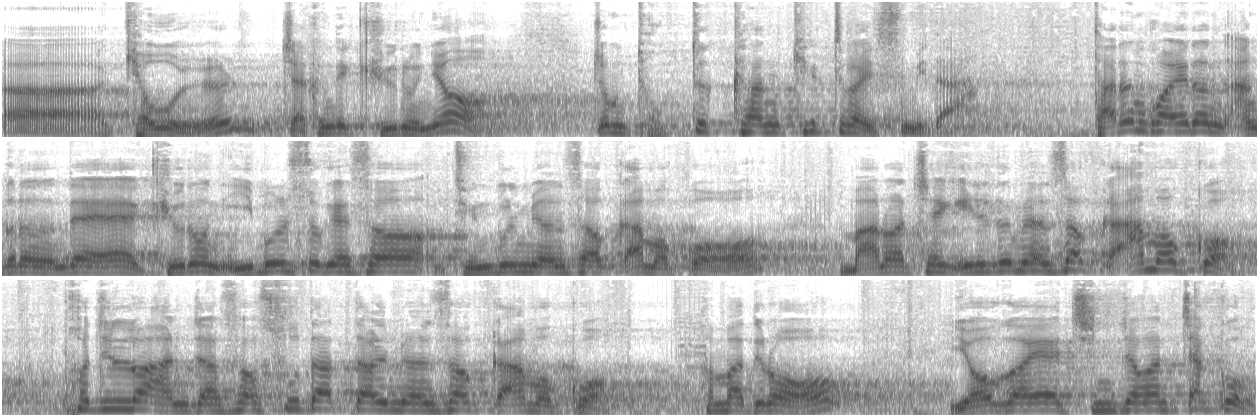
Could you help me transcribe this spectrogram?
아, 겨울. 자, 근데 귤은요, 좀 독특한 캐릭터가 있습니다. 다른 과일은 안 그러는데, 귤은 이불 속에서 뒹굴면서 까먹고, 만화책 읽으면서 까먹고, 퍼질러 앉아서 수다 떨면서 까먹고, 한마디로, 여가의 진정한 짝꿍,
